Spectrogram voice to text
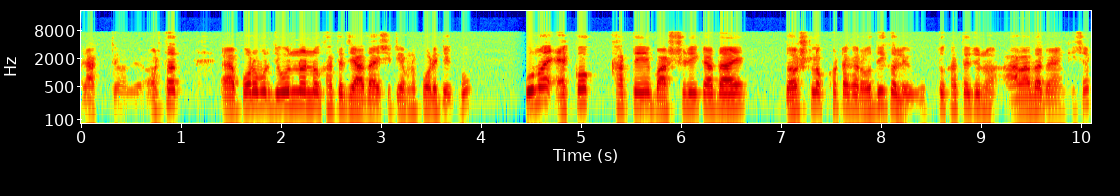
রাখতে হবে। অর্থাৎ পরবর্তী অন্যান্য খাতে যে আদায়, সেটি আমরা পরে দেখব। কোন একক খাতে বার্ষিক আদায় দশ লক্ষ টাকার অধিক হলে উক্ত খাতের জন্য আলাদা ব্যাংক হিসাব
